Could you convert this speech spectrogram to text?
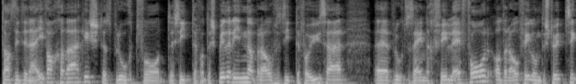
das nicht ein einfacher Weg ist. Das braucht von der Seite der Spielerinnen, aber auch von der Seite von uns her, äh, braucht es eigentlich viel Effort oder auch viel Unterstützung.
